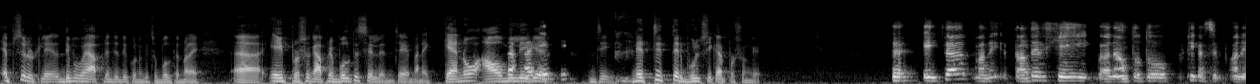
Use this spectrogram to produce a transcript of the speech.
অ্যাবসলিউটলি দীপু ভাই আপনি যদি কোনো কিছু বলতেন মানে এই প্রসঙ্গে আপনি বলতেছিলেন যে মানে কেন আওয়ামী লীগের জি নেতৃত্বের ভুল স্বীকার প্রসঙ্গে। এইটা মানে তাদের সেই মানে অন্তত ঠিক আছে মানে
